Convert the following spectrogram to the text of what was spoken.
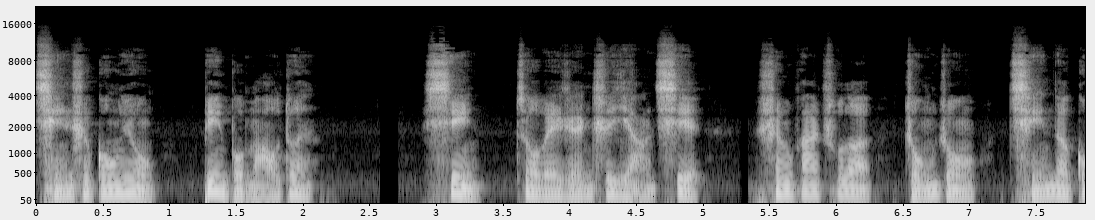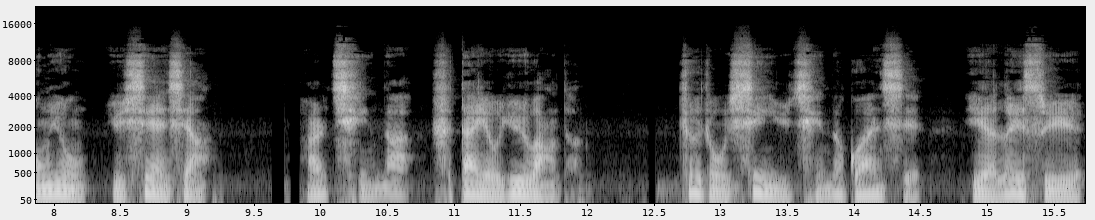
情是功用”并不矛盾。性。作为人之阳气，生发出了种种情的功用与现象，而情呢是带有欲望的。这种性与情的关系，也类似于《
